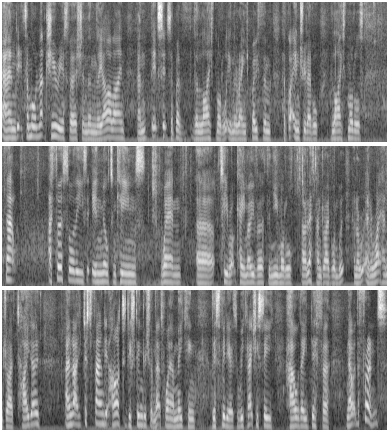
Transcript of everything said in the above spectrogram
And it's a more luxurious version than the R-Line, and it sits above the Life model in the range. Both of them have got entry-level Life models. Now, I first saw these in Milton Keynes when uh, T-Roc came over, the new model, uh, left-hand drive one and a, and a right-hand drive Taigo. And I just found it hard to distinguish them. That's why I'm making this video, so we can actually see how they differ. Now at the front,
